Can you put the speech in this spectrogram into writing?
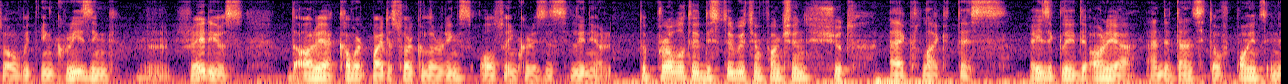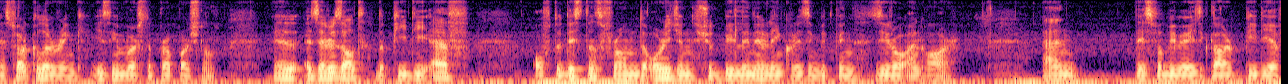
so with increasing radius the area covered by the circular rings also increases linearly. The probability distribution function should act like this. Basically, the area and the density of points in a circular ring is inversely proportional. As a result, the PDF of the distance from the origin should be linearly increasing between 0 and r. And this will be basically our PDF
